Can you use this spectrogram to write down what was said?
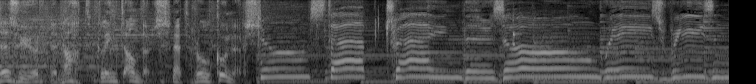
6 uur, de nacht klinkt anders. Met Roel Koeners. Don't stop trying, there's always reason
